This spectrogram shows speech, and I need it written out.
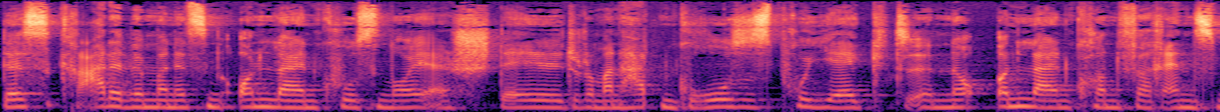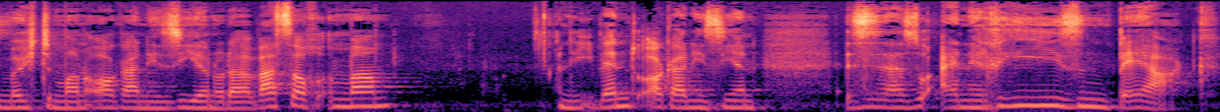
dass gerade wenn man jetzt einen Online-Kurs neu erstellt oder man hat ein großes Projekt, eine Online-Konferenz möchte man organisieren oder was auch immer, ein Event organisieren, es ist also ein Riesenberg.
